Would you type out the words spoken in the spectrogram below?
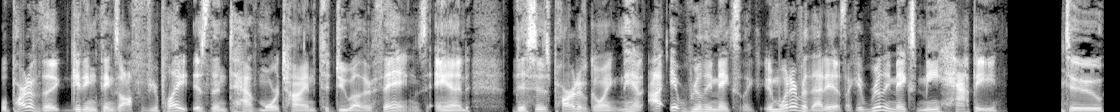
well part of the getting things off of your plate is then to have more time to do other things. And this is part of going man I, it really makes like and whatever that is like it really makes me happy to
